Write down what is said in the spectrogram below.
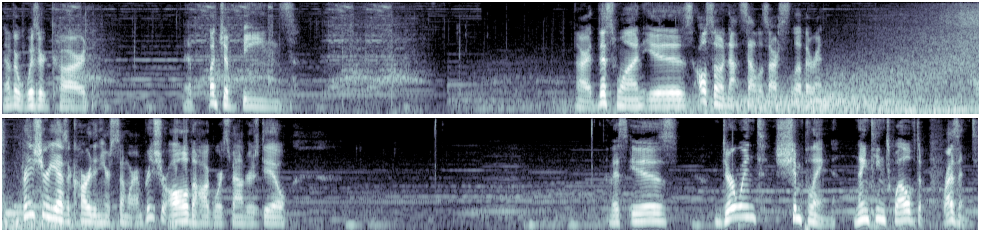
Another wizard card. And a bunch of beans. Alright, this one is also not Salazar Slytherin. I'm pretty sure he has a card in here somewhere. I'm pretty sure all the Hogwarts founders do. This is Derwent Shimpling, 1912 to present.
